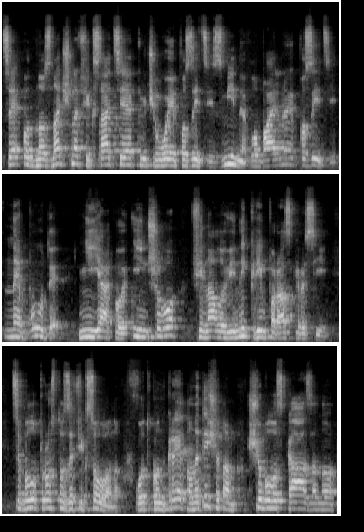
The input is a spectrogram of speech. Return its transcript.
Це однозначна фіксація ключової позиції, зміни глобальної позиції. Не буде ніякого іншого фіналу війни, крім поразки Росії. Це було просто зафіксовано. От конкретно не те, що там що було сказано,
